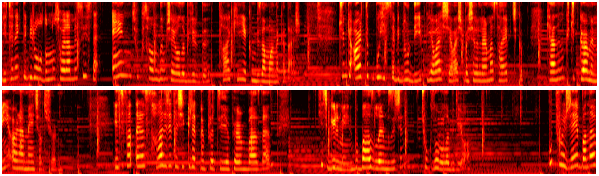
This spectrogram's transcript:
Yetenekli biri olduğumun söylenmesi ise en çok utandığım şey olabilirdi. Ta ki yakın bir zamana kadar. Çünkü artık bu hisse bir dur deyip yavaş yavaş başarılarıma sahip çıkıp kendimi küçük görmemeyi öğrenmeye çalışıyorum. İltifatlara sadece teşekkür etme pratiği yapıyorum bazen. Hiç gülmeyin. Bu bazılarımız için çok zor olabiliyor. Bu proje bana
